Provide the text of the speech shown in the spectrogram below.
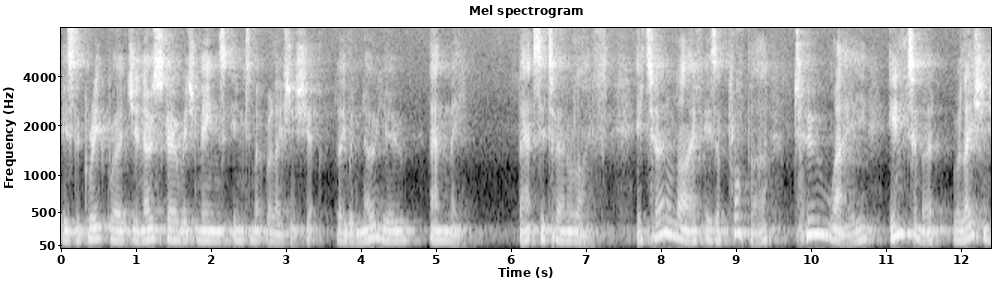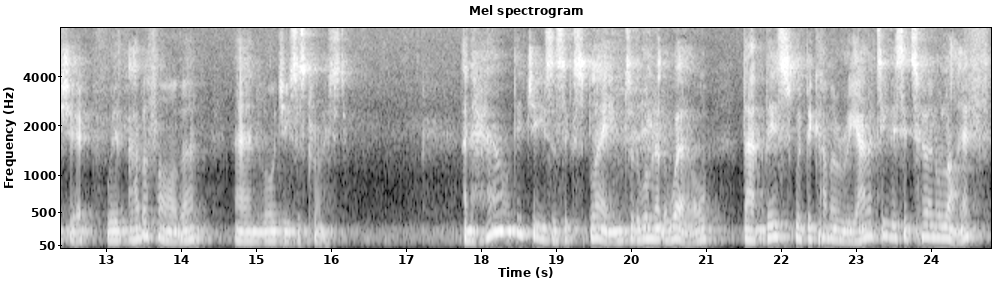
is the Greek word ginosko, which means intimate relationship. They would know you and me. That's eternal life. Eternal life is a proper two way, intimate relationship with Abba Father and Lord Jesus Christ. And how did Jesus explain to the woman at the well that this would become a reality, this eternal life,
